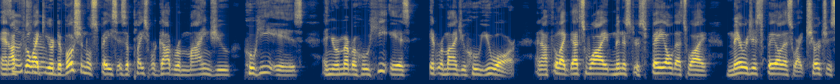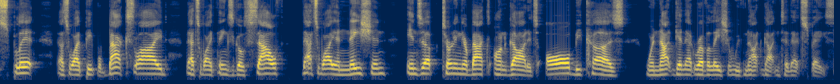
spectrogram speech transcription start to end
And so I feel true. like your devotional space is a place where God reminds you who He is, and you remember who He is, it reminds you who you are. And I feel like that's why ministers fail. That's why marriages fail. That's why churches split. That's why people backslide. That's why things go south. That's why a nation ends up turning their backs on God. It's all because we're not getting that revelation. We've not gotten to that space.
